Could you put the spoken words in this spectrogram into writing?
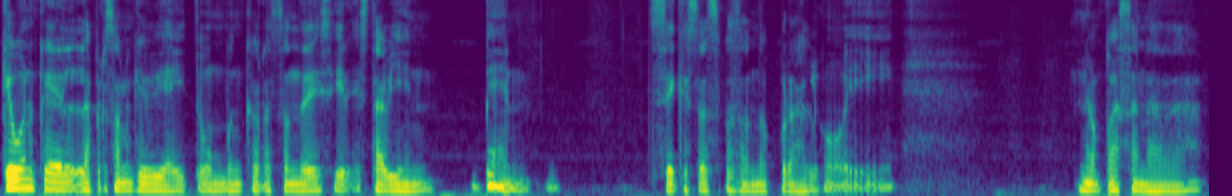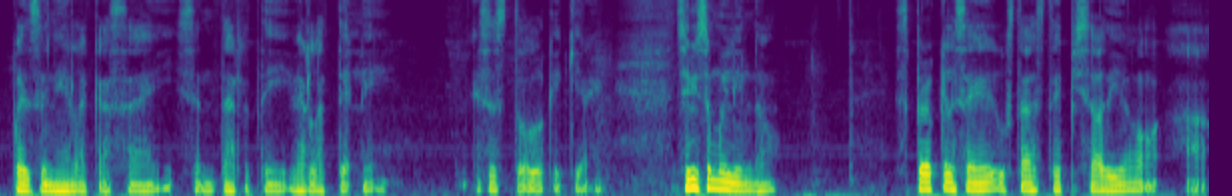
Qué bueno que la persona que vivía ahí tuvo un buen corazón de decir, está bien, ven, sé que estás pasando por algo y no pasa nada. Puedes venir a la casa y sentarte y ver la tele. Eso es todo lo que quieren. Se me hizo muy lindo. Espero que les haya gustado este episodio. Ah,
